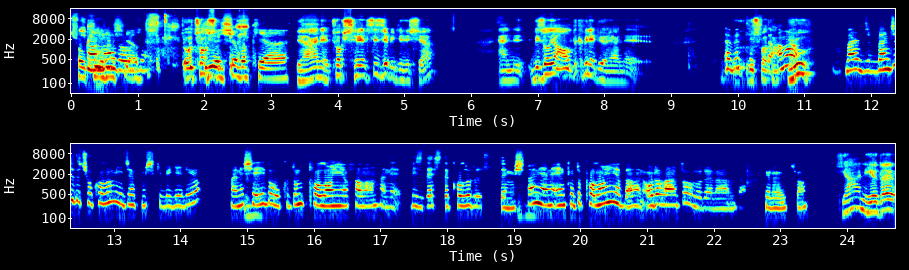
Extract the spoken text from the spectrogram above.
Çok şu iyiymiş nerede ya. olacak? O çok Yaşa bak ya. yani çok şerefsizce bir giriş ya. Yani biz oraya aldık bile diyor yani. Evet Rus işte bakan. ama Ruh. bence bence de çok olamayacakmış gibi geliyor. Hani şeyi de okudum Polonya falan hani biz destek oluruz demişler. Yani en kötü Polonya'da hani oralarda olur herhalde Eurovision. Yani ya da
